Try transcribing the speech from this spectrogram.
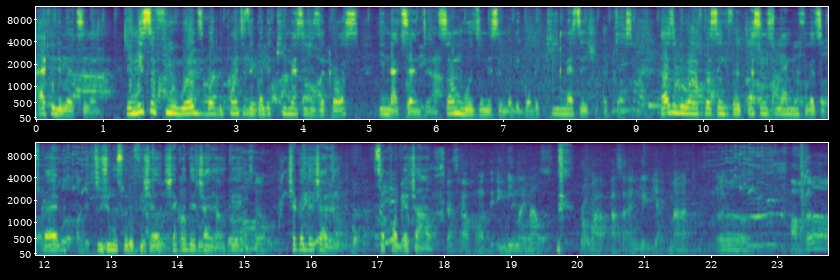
I think they were excellent. They missed a few words, but the point is they got the key messages across in that sentence. Some words were missing, but they got the key message across. That was a good one, of course. Thank you for your questions. Don't forget to subscribe to Junos Food Official. Check out their channel, okay? Check out their channel. Support their channel. That's how hard the English in my mouth เพราะว่าภาษาอังกฤษยากมาก Oh.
